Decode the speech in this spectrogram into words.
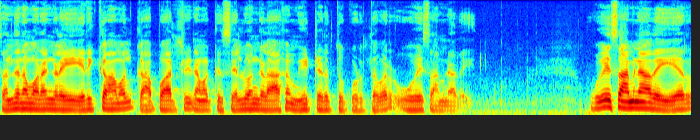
சந்தன மரங்களை எரிக்காமல் காப்பாற்றி நமக்கு செல்வங்களாக மீட்டெடுத்து கொடுத்தவர் உவே சாமிநாதை. உவே சாமிநாதையர்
